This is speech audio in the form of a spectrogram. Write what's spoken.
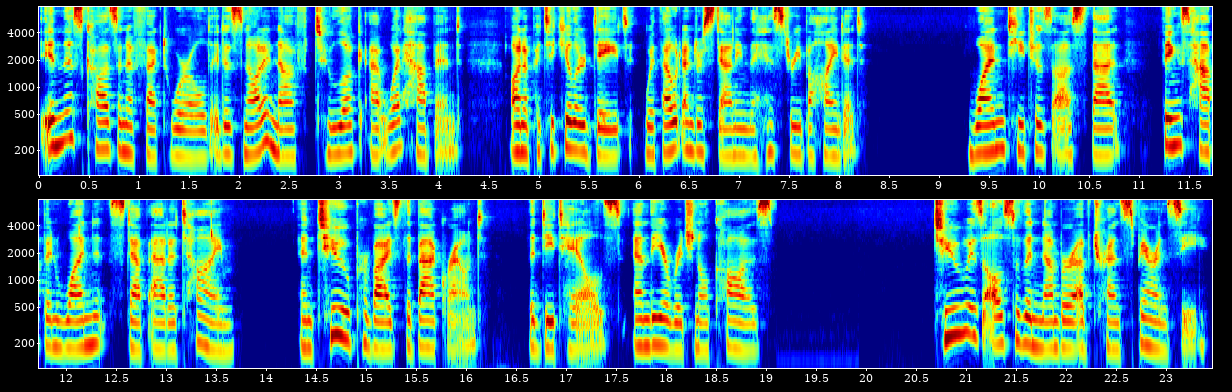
In this cause and effect world, it is not enough to look at what happened on a particular date without understanding the history behind it. One teaches us that things happen one step at a time, and two provides the background, the details, and the original cause. Two is also the number of transparency,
